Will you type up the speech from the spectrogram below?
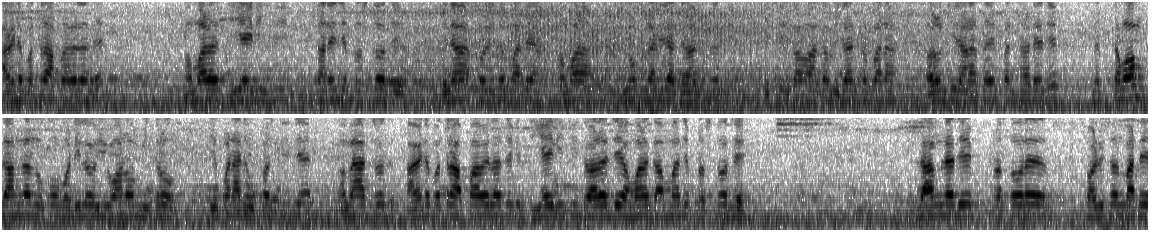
આવેદનપત્ર આપાવેલા છે. અમારા જીઆઈડીસી સાથે જે પ્રશ્નો છે, એના સોલ્યુશન માટે અમારા લોકલાડીના ધારાસભ્ય એકસો એકાવન આગળ વિધાનસભાના અરુણસિંહ રાણા સાહેબ પણ સાથે છે. અને તમામ ગામના લોકો, વડીલો, યુવાનો, મિત્રો એ પણ આજે ઉપસ્થિત છે. અમે આજ રોજ આવેદનપત્ર અપાવેલા છે કે જીઆઈડીસી દ્વારા જે અમારા ગામમાં જે પ્રશ્નો છે, ગામના જે પ્રશ્નોને સોલ્યુશન માટે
